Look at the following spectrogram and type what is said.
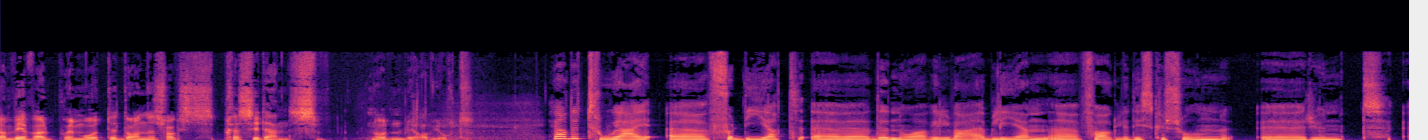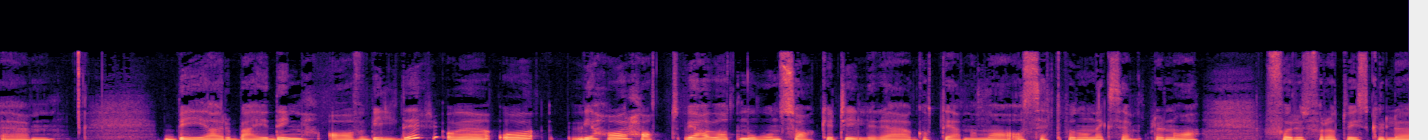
Den vil vel på en måte danne en slags presedens når den blir avgjort? Ja, det tror jeg. Eh, fordi at eh, det nå vil bli en eh, faglig diskusjon rundt bearbeiding av bilder. Og vi har, hatt, vi har jo hatt noen saker tidligere, gått igjennom og sett på noen eksempler nå forut for at vi skulle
